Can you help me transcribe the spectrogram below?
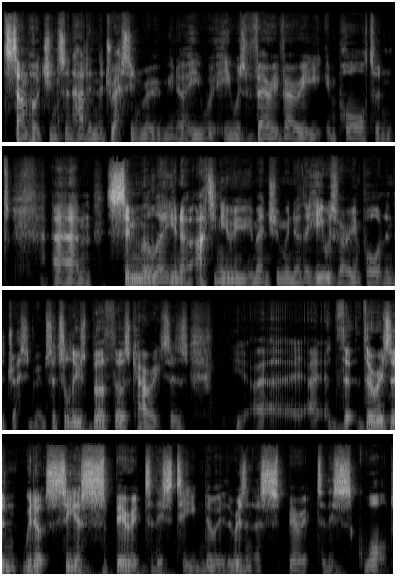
Sam Hutchinson had in the dressing room. You know, he he was very very important. Um, similarly, you know, Atdhe Nuhiu, you mentioned, we know that he was very important in the dressing room. So to lose both those characters I, I, th- there isn't. We don't see a spirit to this team, do we? There isn't a spirit to this squad.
